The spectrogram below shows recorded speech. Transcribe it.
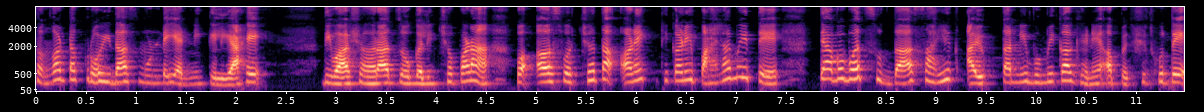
संघटक रोहिदास मुंडे यांनी केली आहे. दिवा शहरात जो गलिच्छपणा व अस्वच्छता अनेक ठिकाणी पाहायला मिळते त्याबाबत सुद्धा सहाय्यक आयुक्तांनी भूमिका घेणे अपेक्षित होते.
